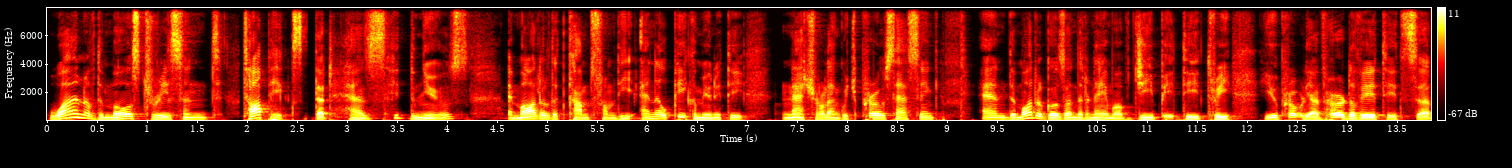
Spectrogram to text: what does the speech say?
one of the most recent topics that has hit the news, a model that comes from the NLP community natural language processing and the model goes under the name of gpt-3 you probably have heard of it it's uh,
